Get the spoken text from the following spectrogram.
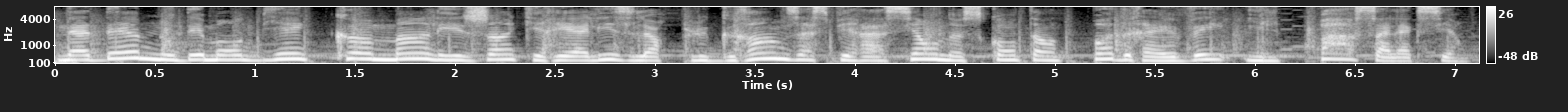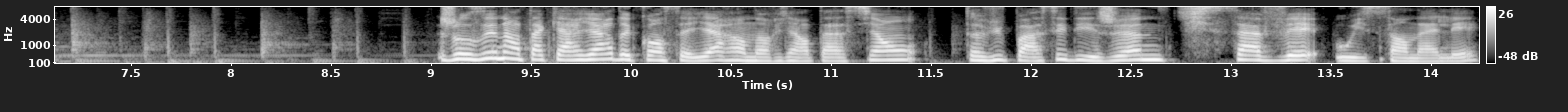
Nadem nous démontre bien comment les gens qui réalisent leurs plus grandes aspirations ne se contentent pas de rêver, ils passent à l'action. José, dans ta carrière de conseillère en orientation, tu as vu passer des jeunes qui savaient où ils s'en allaient.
